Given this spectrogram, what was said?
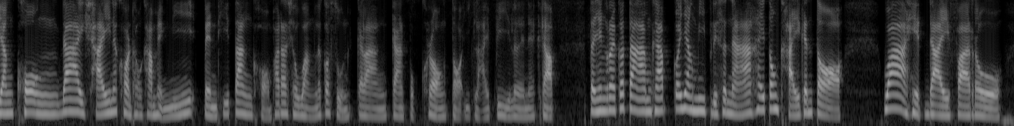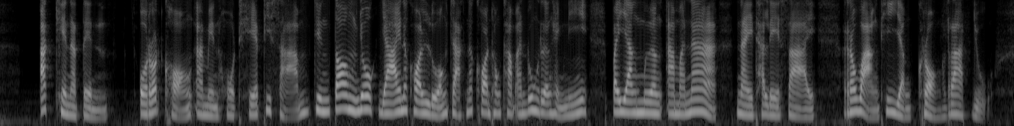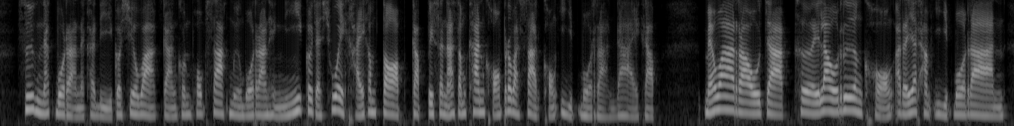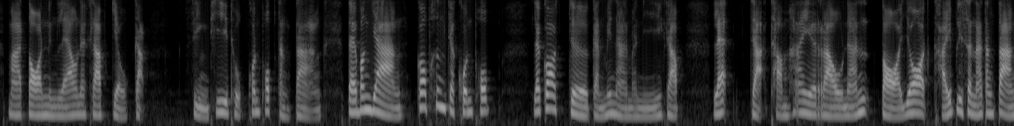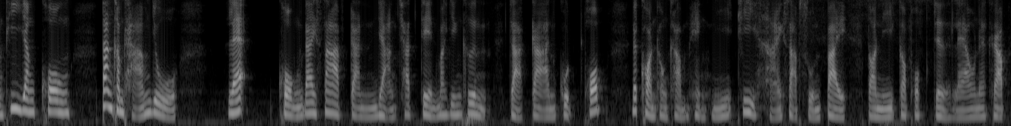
ยังคงได้ใช้นครทองคำแห่งนี้เป็นที่ตั้งของพระราชวังและก็ศูนย์กลางการปกครองต่ออีกหลายปีเลยนะครับ แต่อย่างไรก็ตามครับ ก็ยังมีปริศนาให้ต้องไขกันต่อ ว่าเหตุใดฟาโรอัคเคนาเตน โอรสของอาเมนโฮเทปที่ 3 จึงต้องโยกย้ายนครหลวงจากนครทองคำอันรุ่งเรืองแห่งนี้ ไปยังเมืองอามาน่าในทะเลทราย ระหว่างที่ยังครองราชอยู่ ซึ่งนักโบราณคดีก็เชื่อว่าการค้นพบซากเมืองโบราณแห่งนี้ก็จะช่วยไขคำตอบกับปริศนาสำคัญของประวัติศาสตร์ของอียิปต์โบราณได้ครับแม้ว่าเราจะเคยเล่าเรื่องของอารยธรรมอียิปต์โบราณมาตอนหนึ่งแล้วนะครับ เกี่ยวกับ สิ่งที่ถูกค้นพบต่างๆ แต่บางอย่างก็เพิ่งจะค้นพบ แล้วก็เจอกันไม่นานมานี้ครับ และจะทำให้เรานั้นต่อยอดไขปริศนาต่างๆ ที่ยังคงตั้งคำถามอยู่ และคงได้ทราบกันอย่างชัดเจนมากยิ่งขึ้น จากการขุดพบนครทองคำแห่งนี้ที่หายสาบสูญไป ตอนนี้ก็พบเจอแล้วนะครับ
